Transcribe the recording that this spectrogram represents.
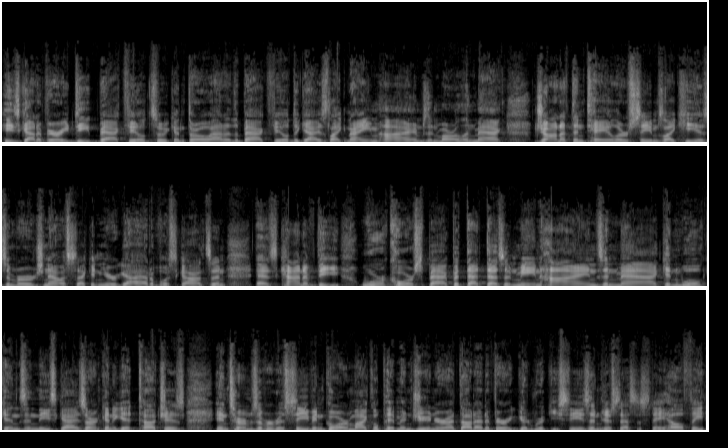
He's got a very deep backfield, so he can throw out of the backfield to guys like Nyheim Hines and Marlon Mack. Jonathan Taylor seems like he has emerged now, a second year guy out of Wisconsin, as kind of the workhorse back, but that doesn't mean Hines and Mack and Wilkins and these guys aren't going to get touches. In terms of a receiving core, Michael Pittman Jr., I thought had a very good rookie season, just has to stay healthy.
